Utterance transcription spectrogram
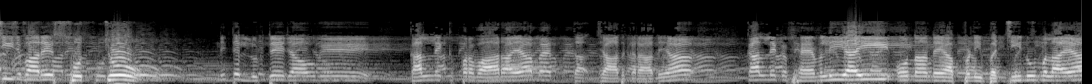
ਚੀਜ਼ ਬਾਰੇ ਸੋਚੋ। ਨਹੀਂ ਤੇ ਲੁੱਟੇ ਜਾਓਗੇ। ਕੱਲ ਇੱਕ ਪਰਿਵਾਰ ਆਇਆ, ਮੈਂ ਯਾਦ ਕਰਾ ਦਿਆਂ। ਕੱਲ ਇੱਕ ਫੈਮਿਲੀ ਆਈ, ਉਹਨਾਂ ਨੇ ਆਪਣੀ ਬੱਚੀ ਨੂੰ ਮਿਲਾਇਆ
